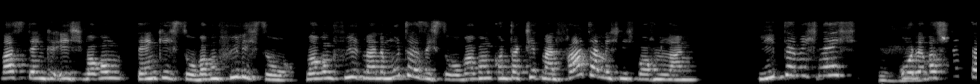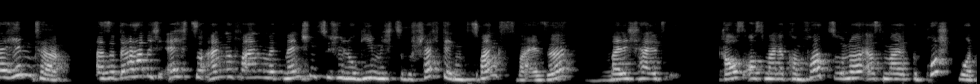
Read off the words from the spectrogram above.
Was denke ich? Warum denke ich so? Warum fühle ich so? Warum fühlt meine Mutter sich so? Warum kontaktiert mein Vater mich nicht wochenlang? Liebt er mich nicht? Mhm. Oder was steckt dahinter? Also da habe ich echt so angefangen, mit Menschenpsychologie mich zu beschäftigen, zwangsweise, mhm. weil ich halt raus aus meiner Komfortzone erstmal gepusht wurde.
